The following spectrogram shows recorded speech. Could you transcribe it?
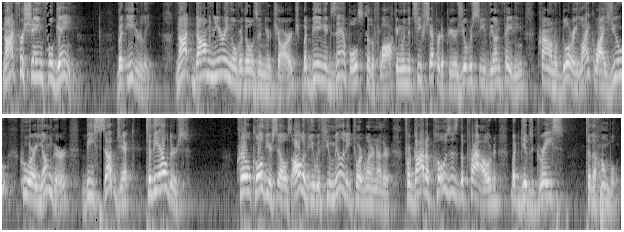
not for shameful gain but eagerly, not domineering over those in your charge, but being examples to the flock. And when the chief shepherd appears, you'll receive the unfading crown of glory. Likewise, you who are younger, be subject to the elders. Clothe yourselves, all of you, with humility toward one another, for God opposes the proud, but gives grace to the humble.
